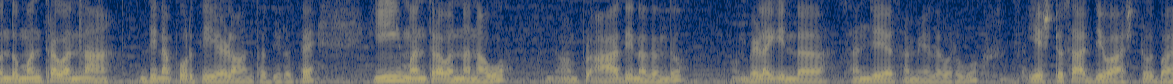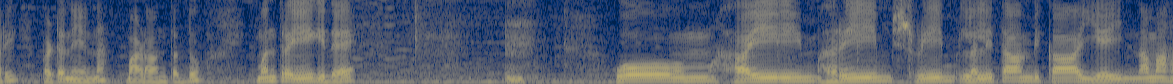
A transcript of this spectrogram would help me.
ಒಂದು ಮಂತ್ರವನ್ನು ದಿನಪೂರ್ತಿ ಹೇಳೋ ಅಂಥದ್ದಿರುತ್ತೆ ಈ ಮಂತ್ರವನ್ನು ನಾವು ಆ, ದಿನದಂದು ಬೆಳಗಿಂದ ಸಂಜೆಯ ಸಮಯದವರೆಗೂ ಎಷ್ಟು ಸಾಧ್ಯವೋ ಅಷ್ಟು ಬಾರಿ ಪಠನೆಯನ್ನು ಮಾಡೋ ಅಂಥದ್ದು ಮಂತ್ರ ಹೀಗಿದೆ. ಓಂ ಹೈಂ ಹರೀಂ ಶ್ರೀಂ ಲಲಿತಾಂಬಿಕಾ ಲಲಿತಾಂಬಿಕಾಯೈ ನಮಃ.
